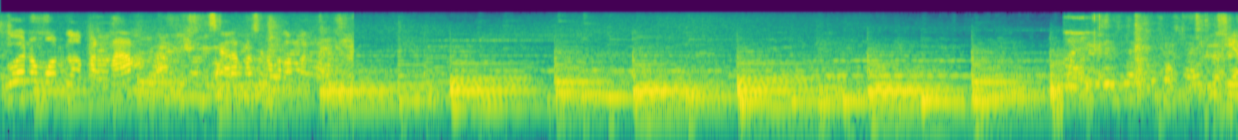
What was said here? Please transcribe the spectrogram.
gue nomor 86 Sekarang masih nomor 86 Ya,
